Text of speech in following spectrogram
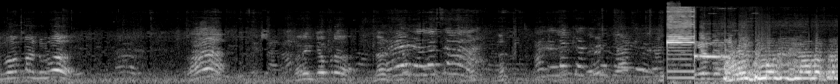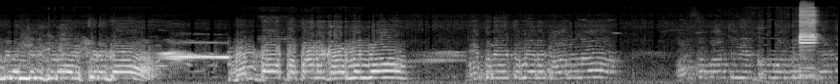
నువ్వమ్మా నువ్వు? రా. మరి ఇంకెప్పుడు? రైతుమూడి గ్రామ ప్రజలందరూ కూడా హెచ్చరిక. ఎంత తుఫాను కారణంగా విపరీతమైన గాలులు. వర్షపాతం ఎక్కువ ఉండడం చేత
